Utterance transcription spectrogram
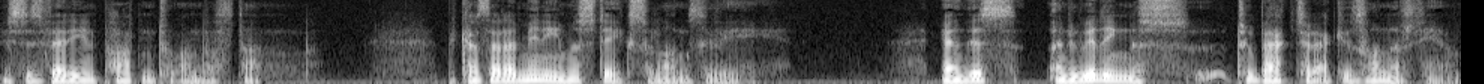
This is very important to understand because there are many mistakes along the way. And this unwillingness to backtrack is one of them.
